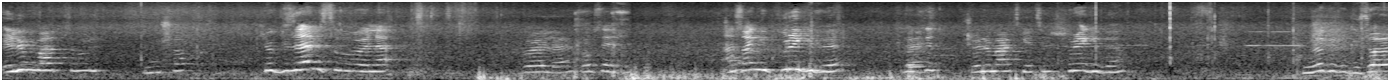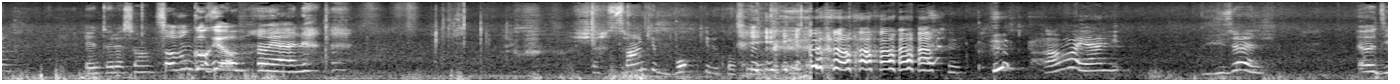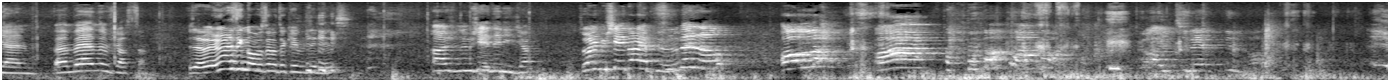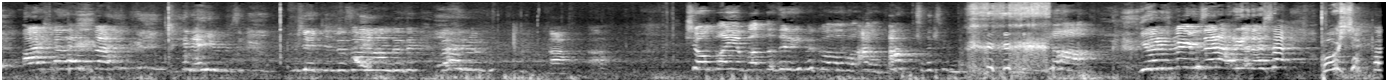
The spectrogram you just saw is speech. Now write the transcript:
Elim battı böyle yumuşak. Çok güzel bir sıvı böyle. Böyle. Çok sevdim. Yani sanki püre gibi. Evet. Bakın Şöyle Mert getir. püre gibi. Ne gibi güzel. Enteresan. Sabun kokuyor yani. Ya, sanki bok gibi kokuyor. Ama yani güzel. Evet yani ben beğendim şahsen. Güzel. Mert'in kafasına dökebiliriz. Aa şimdi bir şey deneyeceğim. Sonra bir şey daha yapıyoruz. Süper al. Allah! Aa! Şekilde sonlandırdık. Ben Ah, ah. Şampanya patlatır gibi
